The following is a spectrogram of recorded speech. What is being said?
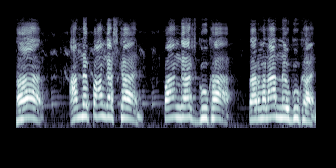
স্যার আন্নে পাঙ্গাস খান পাঙ্গাস গু খা তার মানে আন্নে গু খান।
